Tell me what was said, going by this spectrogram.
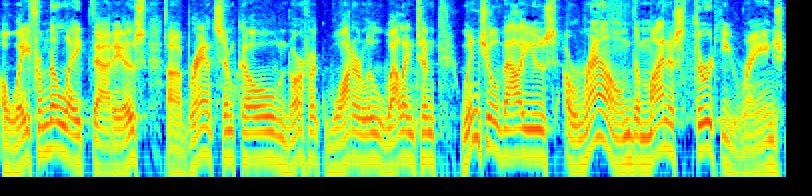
away from the lake, that is, uh, Brant, Simcoe, Norfolk, Waterloo, Wellington, wind chill values around the minus 30 range,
